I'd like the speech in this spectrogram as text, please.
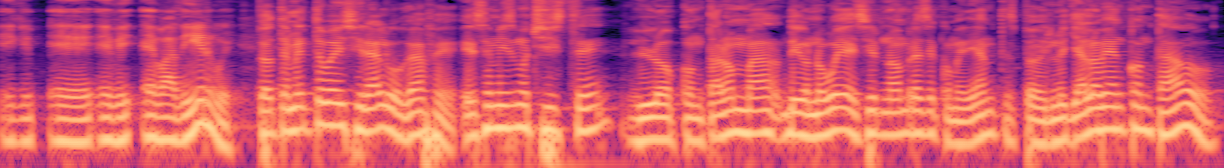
eh, eh, evadir, güey. Pero también te voy a decir algo, Gafe. Ese mismo chiste lo contaron más. Digo, no voy a decir nombres de comediantes, pero ya lo habían contado.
